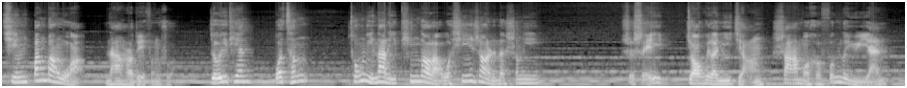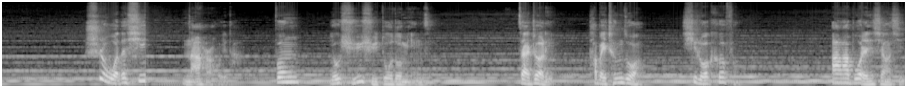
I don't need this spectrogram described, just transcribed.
请帮帮我，男孩对风说：“有一天，我曾从你那里听到了我心上人的声音。是谁教会了你讲沙漠和风的语言？”“是我的心。”男孩回答。“风有许许多多名字，在这里，它被称作希罗科风。阿拉伯人相信，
